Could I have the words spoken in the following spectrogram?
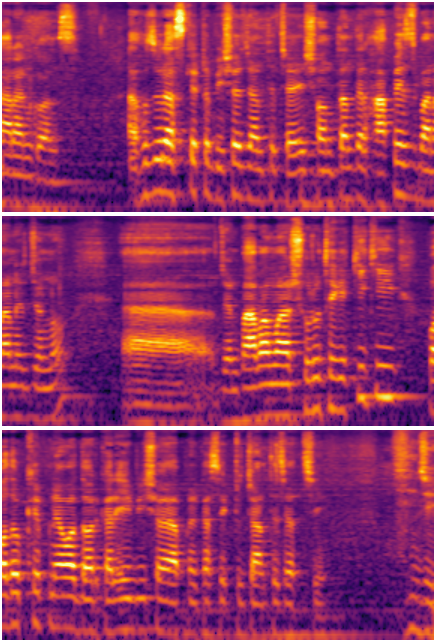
নারায়ণগঞ্জ। হুজুর, আজকে একটা বিষয় জানতে চাই, সন্তানদের হাফেজ বানানোর জন্য যেন বাবা মার শুরু থেকে কি কি পদক্ষেপ নেওয়া দরকার এই বিষয়ে আপনার কাছে একটু জানতে চাচ্ছি। জি,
